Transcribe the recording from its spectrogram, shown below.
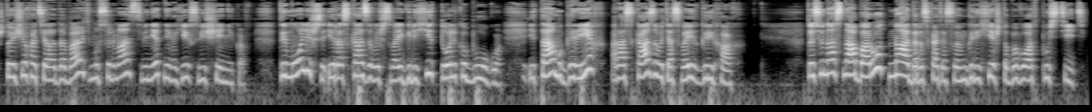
что еще хотела добавить, в мусульманстве нет никаких священников. Ты молишься и рассказываешь свои грехи только Богу. И там грех рассказывать о своих грехах. То есть у нас наоборот надо рассказать о своем грехе, чтобы его отпустить.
